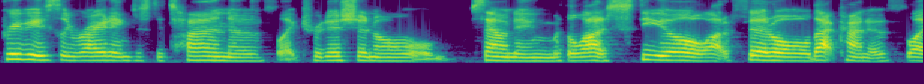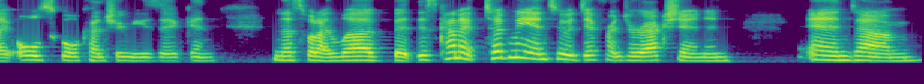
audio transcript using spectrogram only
previously writing just a ton of like traditional sounding with a lot of steel, a lot of fiddle, that kind of like old school country music and and that's what I love but this kind of took me into a different direction and and um,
